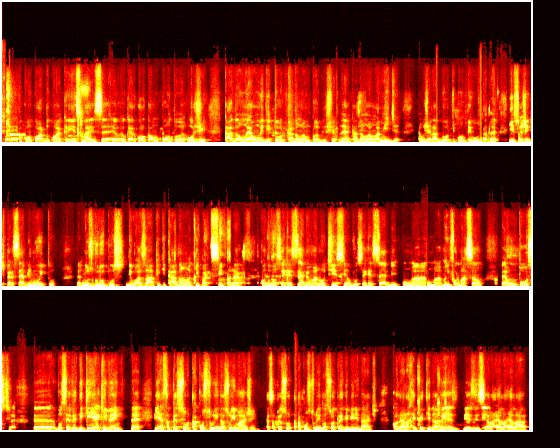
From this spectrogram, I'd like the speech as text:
Eu concordo com a Cris, mas é, eu, quero colocar um ponto. Hoje, cada um é um editor, cada um é um publisher, né? cada um é uma mídia, é um gerador de conteúdo. Né? Isso a gente percebe muito nos grupos de WhatsApp que cada um aqui participa, né? Quando você recebe uma notícia, ou você recebe uma, uma, uma informação, né, um post, você vê de quem é que vem, né? E essa pessoa está construindo a sua imagem, essa pessoa está construindo a sua credibilidade. Quando ela repetida vez, vezes ela, ela, ela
